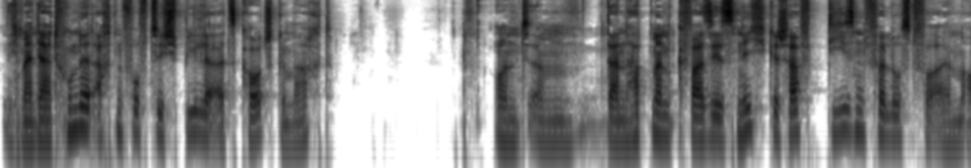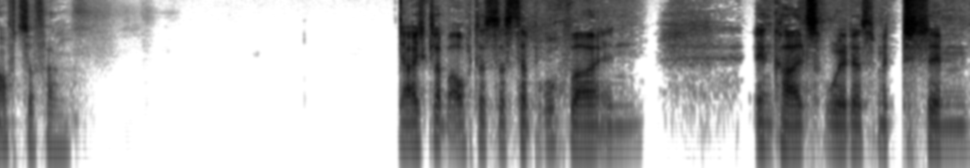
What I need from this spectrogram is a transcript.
Ich meine, der hat 158 Spiele als Coach gemacht. Und ähm, dann hat man quasi es nicht geschafft, diesen Verlust vor allem aufzufangen. Ja, ich glaube auch, dass das der Bruch war in, in Karlsruhe, das mit dem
